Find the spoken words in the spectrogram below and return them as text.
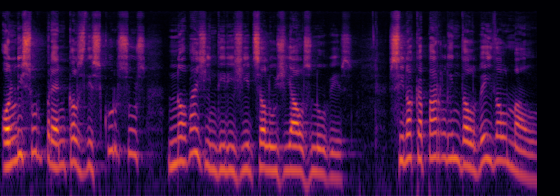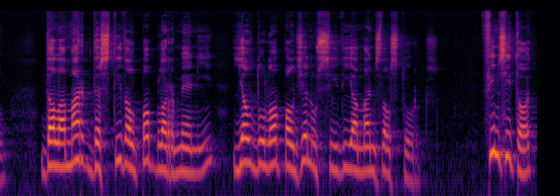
on li sorprèn que els discursos no vagin dirigits a elogiar els nubis, sinó que parlin del bé i del mal, de l'amarg destí del poble armeni i el dolor pel genocidi a mans dels turcs. Fins i tot,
